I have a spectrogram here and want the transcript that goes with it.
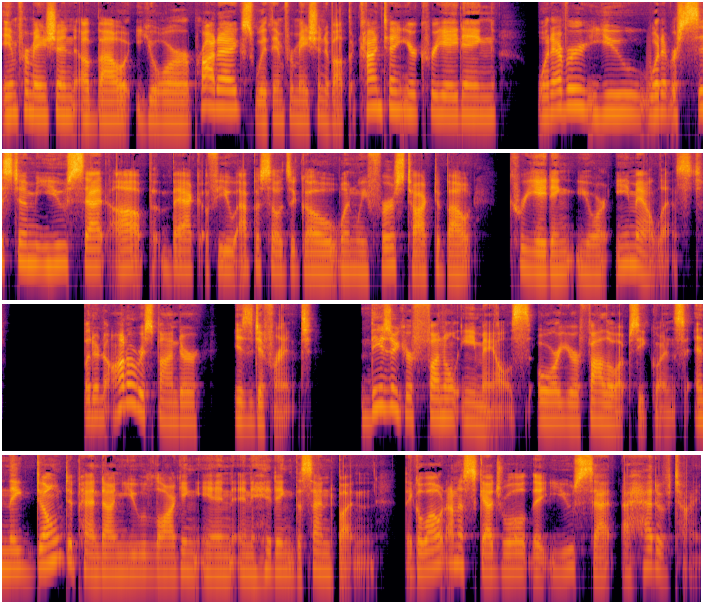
information about your products, with information about the content you're creating, whatever you whatever system you set up back a few episodes ago when we first talked about creating your email list. But an autoresponder is different these are your funnel emails or your follow up sequence, and they don't depend on you logging in and hitting the send button. They go out on a schedule that you set ahead of time.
